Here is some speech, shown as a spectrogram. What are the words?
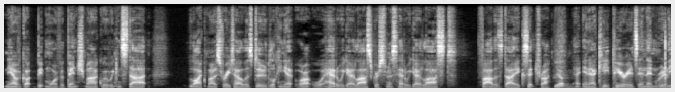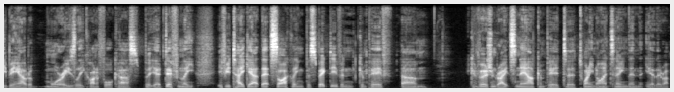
now we've got a bit more of a benchmark where we can start, like most retailers do, looking at, right, well, how do we go last Christmas? How do we go last Father's Day, etc. Yep. In our key periods, and then really being able to more easily kind of forecast. But yeah, definitely, if you take out that cycling perspective and compare um, conversion rates now compared to 2019, then yeah, they're up.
